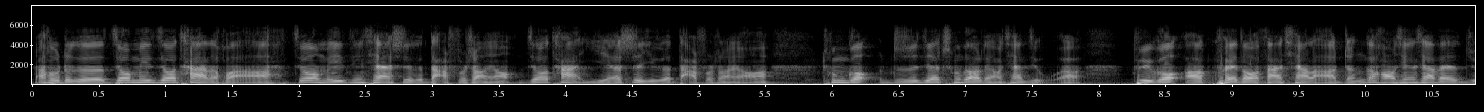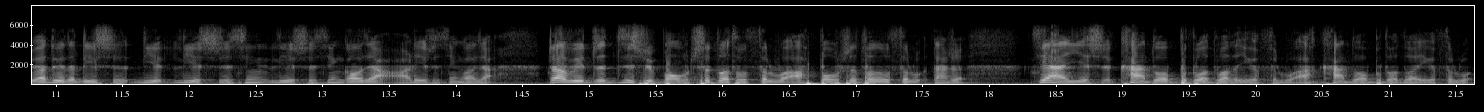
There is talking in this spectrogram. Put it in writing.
然后这个焦煤焦炭的话啊，焦煤今天是个大幅上扬，焦炭也是一个大幅上扬啊，冲高直接冲到两千九啊，最高啊快到三千了啊，整个行情现在绝对的历史历历史新历史新高价啊，历史新高价，这位置继续保持多头思路啊，保持多头思路，但是建议是看多不做多的一个思路啊，看多不做多一个思路。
